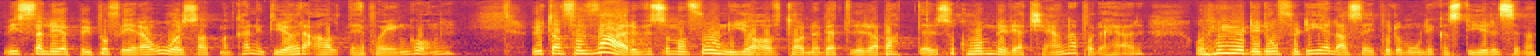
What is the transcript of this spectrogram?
Vissa löper ju på flera år så att man kan inte göra allt det här på en gång. Utan för varv som man får nya avtal med bättre rabatter så kommer vi att tjäna på det här. Och hur det då fördelar sig på de olika styrelserna,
